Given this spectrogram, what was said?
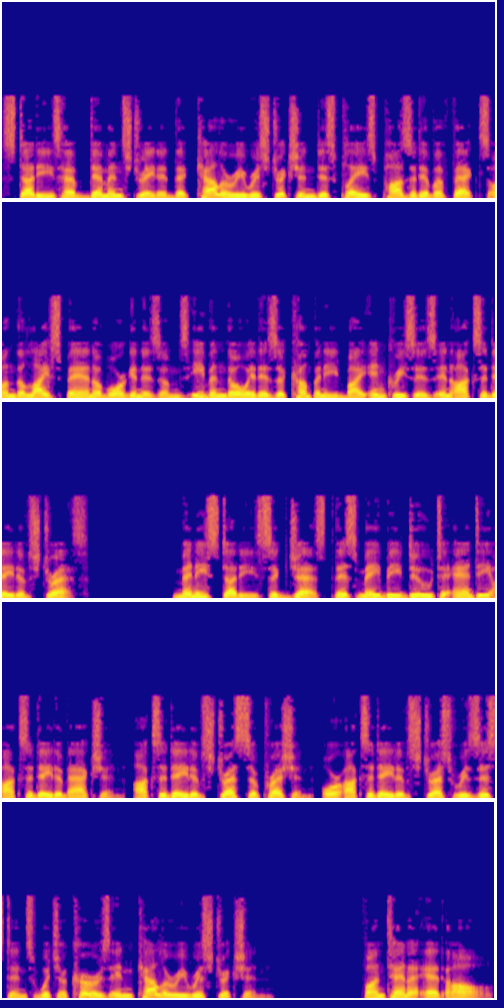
Studies have demonstrated that calorie restriction displays positive effects on the lifespan of organisms even though it is accompanied by increases in oxidative stress. Many studies suggest this may be due to antioxidative action, oxidative stress suppression, or oxidative stress resistance which occurs in calorie restriction. Fontana et al.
